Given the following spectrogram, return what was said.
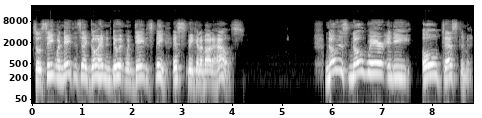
So, see, when Nathan said, Go ahead and do it, when David speak, it's speaking about a house. Notice nowhere in the Old Testament,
